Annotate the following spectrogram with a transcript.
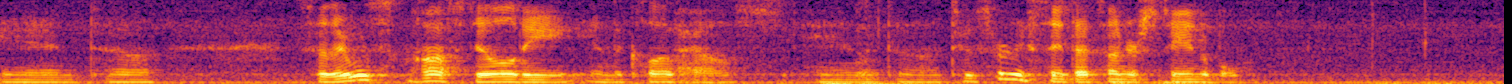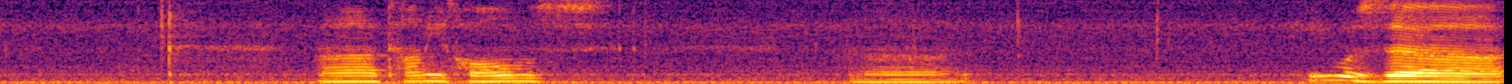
and uh, so there was some hostility in the clubhouse, and uh, to a certain extent, that's understandable. Uh, Tommy Holmes he was uh,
